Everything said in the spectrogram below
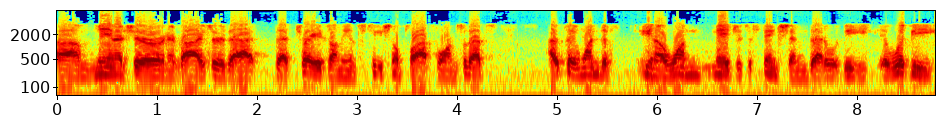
um, manager or an advisor that that trades on the institutional platform. So that's I would say one dif- you know one major distinction that it would be it would be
